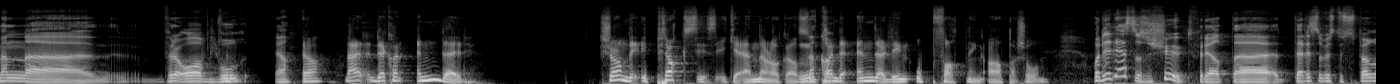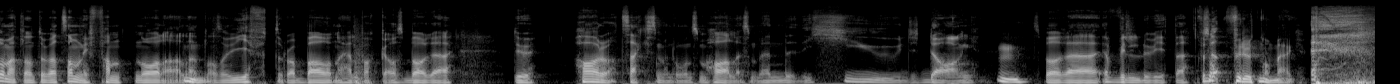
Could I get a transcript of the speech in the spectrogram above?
Men eh, For å hvor Ja. Ja. Nei, det kan endre Selv om det i praksis ikke endrer noe, så kan det endre din oppfatning av personen. Og det er det som er så sjukt, fordi at uh, det er liksom hvis du spør om et eller annet, du har vært sammen i 15 år, da, eller mm. eller annet, så du gift og du har barn og hele pakka, og så bare Du, har du hatt sex med noen som har liksom en huge dong? Så bare Ja, vil du vite? For Så, foruten meg.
